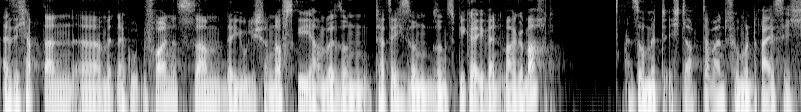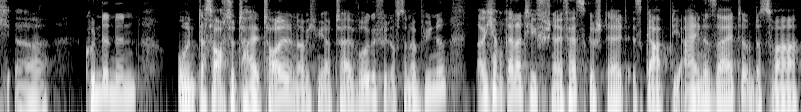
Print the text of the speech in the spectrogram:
also ich habe dann äh, mit einer guten Freundin zusammen, der Juli Schanowski, haben wir so ein, tatsächlich so ein, so ein Speaker-Event mal gemacht. So mit, ich glaube, da waren 35 äh, Kundinnen und das war auch total toll. Und da habe ich mich auch total wohlgefühlt auf so einer Bühne. Aber ich habe relativ schnell festgestellt, es gab die eine Seite und das war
